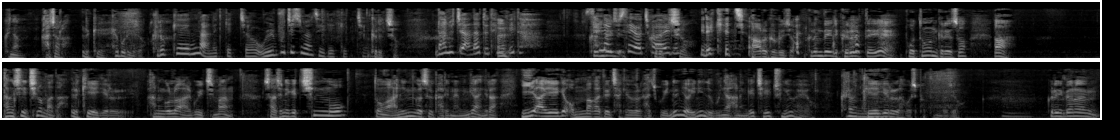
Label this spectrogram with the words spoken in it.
그냥 가져라. 이렇게 해버리죠. 그렇게는 안 했겠죠. 울부짖으면서 얘기했겠죠. 그렇죠. 나누지 않아도 됩니다. 근데 살려주세요, 저 아이를. 그렇죠. 이랬겠죠. 바로 그거죠. 그런데 이제 그럴 때에 보통은 그래서 아 당신이 친엄마다 이렇게 얘기를 하는 걸로 알고 있지만 사실 이게 친모 또 아닌 것을 가리내는 게 아니라 이 아이에게 엄마가 될 자격을 가지고 있는 여인이 누구냐 하는 게 제일 중요해요. 그러네요. 그 얘기를 하고 싶었던 거죠. 어, 그러니까는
